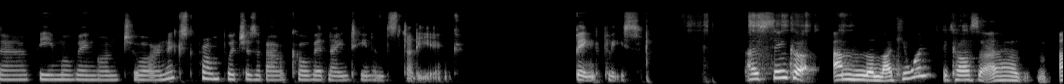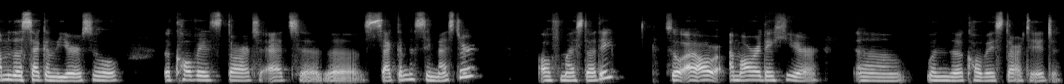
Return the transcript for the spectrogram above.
uh, be moving on to our next prompt which is about covid-19 and studying bing please I think uh, I'm the lucky one because uh, I'm the second year. So the COVID starts at the second semester of my study. So I, I'm already here uh, when the COVID started.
